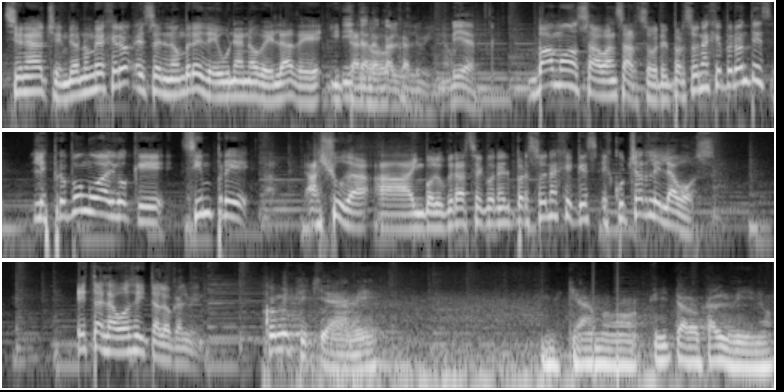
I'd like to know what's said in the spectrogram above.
Si una noche invierno un viajero es el nombre de una novela de Italo, Italo Calvino. Calvino. Bien. Vamos a avanzar sobre el personaje, pero antes les propongo algo que siempre a- ayuda a involucrarse con el personaje, que es escucharle la voz. Esta es la voz de Italo Calvino. Come ti chiami? Mi chiamo Italo Calvino,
